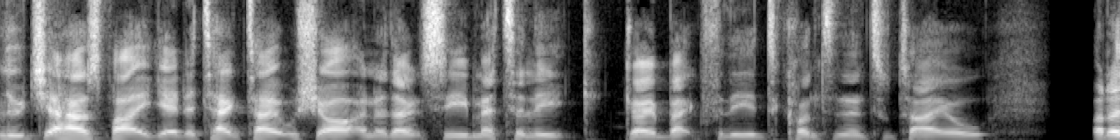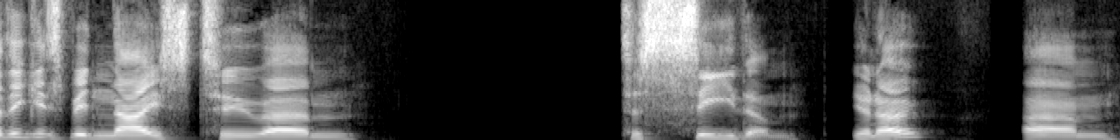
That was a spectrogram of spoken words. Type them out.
Lucha House Party getting a tag title shot, and I don't see Metalik going back for the Intercontinental title. But I think it's been nice to um to see them. You know, um,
